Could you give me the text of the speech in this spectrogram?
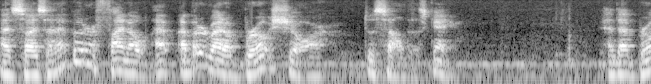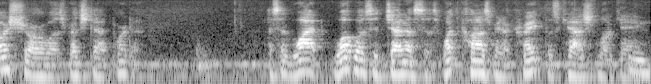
And so I said, I better find out, I, I better write a brochure to sell this game. And that brochure was Rich Dad Poor Dad. I said, what, what was the genesis? What caused me to create this cash flow game?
